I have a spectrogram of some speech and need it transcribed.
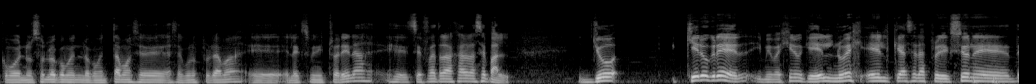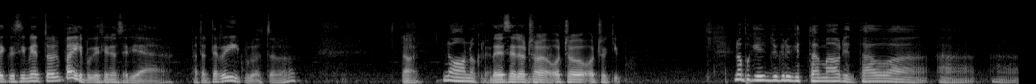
como nosotros lo, lo comentamos hace, hace algunos programas, eh, el ex ministro Arenas eh, se fue a trabajar a la CEPAL. Yo quiero creer, y me imagino que él no es el que hace las proyecciones de crecimiento del país, porque si no sería bastante ridículo esto, ¿no? No, No, no creo. debe ser otro, otro, otro equipo. No, porque yo creo que está más orientado a, a- a-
